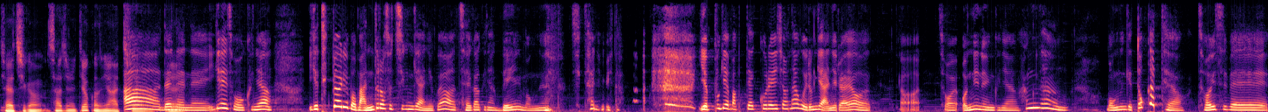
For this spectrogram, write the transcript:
제가 지금 사진을 띄웠거든요. 아침. 아, 네네네. 네. 이게 저 그냥 이게 특별히 뭐 만들어서 찍은 게 아니고요. 제가 그냥 매일 먹는 식단입니다. 예쁘게 막 데코레이션 하고 이런 게 아니라요. 어, 저 언니는 그냥 항상 먹는 게 똑같아요. 저희 집에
